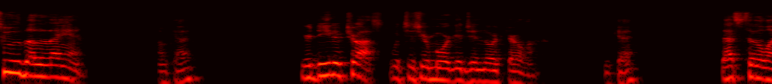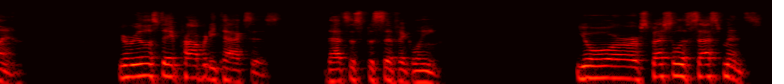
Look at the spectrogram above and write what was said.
to the land, okay? your deed of trust, which is your mortgage in North Carolina. Okay. That's to the land. Your real estate property taxes, that's a specific lien. Your special assessments,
